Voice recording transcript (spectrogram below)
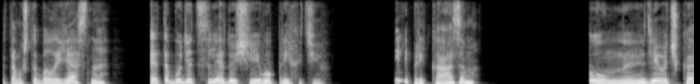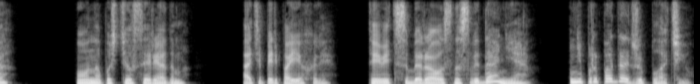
Потому что было ясно, это будет следующей его прихотью. Или приказом. «Умная девочка». Он опустился рядом. «А теперь поехали. Ты ведь собиралась на свидание? Не пропадать же платью».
